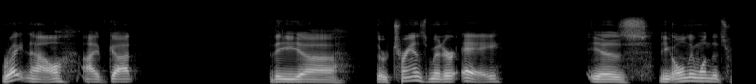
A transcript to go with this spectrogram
Right now, I've got the, uh, the transmitter A is the only one that's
